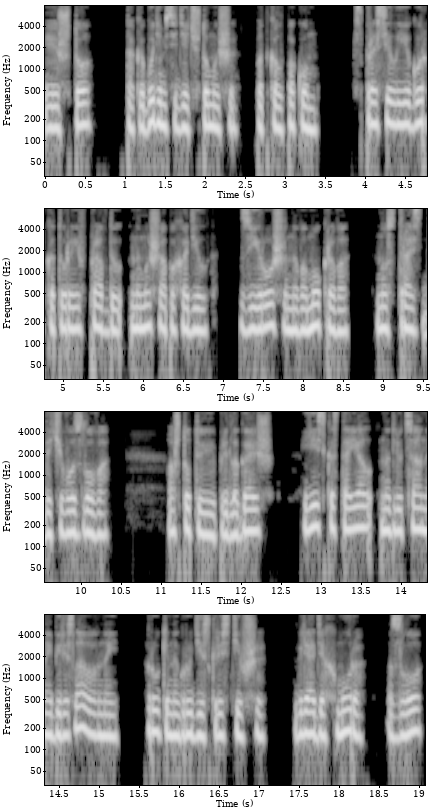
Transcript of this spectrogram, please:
«И что? Так и будем сидеть, что мыши, под колпаком?» — спросил Егор, который и вправду на мыша походил, взъерошенного, мокрого, но страсть до чего злого. «А что ты предлагаешь?» Еська стоял над Люцианой Береславовной, руки на груди скрестивши, глядя хмуро, зло,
